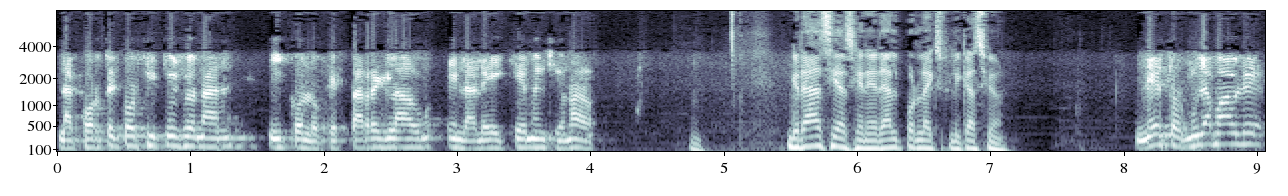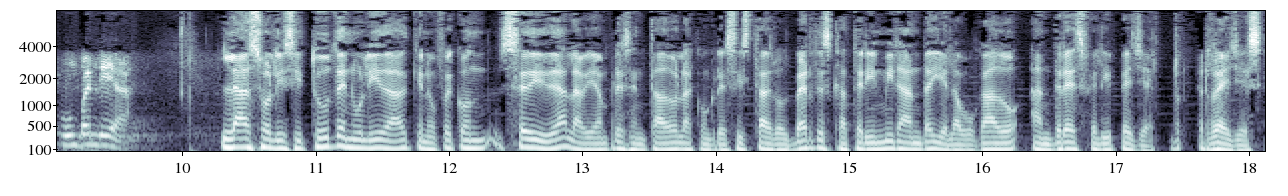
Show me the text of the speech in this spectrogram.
la Corte Constitucional y con lo que está arreglado en la ley que he mencionado. Gracias, general, por la explicación. Néstor, muy amable, un buen día. La solicitud de nulidad que no fue concedida la habían presentado la congresista de los Verdes, Caterín Miranda, y el abogado Andrés Felipe Reyes.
